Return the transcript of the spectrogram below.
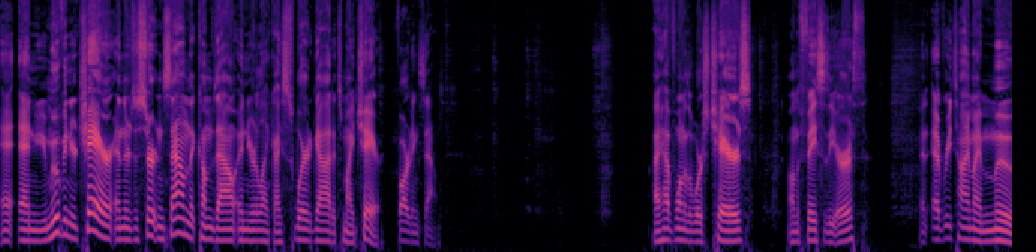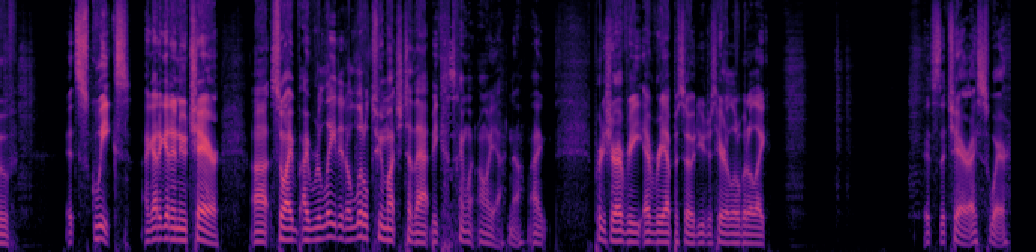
and, and you move in your chair and there's a certain sound that comes out, and you're like, I swear to God, it's my chair. Farting sounds. I have one of the worst chairs on the face of the earth, and every time I move, it squeaks. I got to get a new chair. Uh, so I, I related a little too much to that because I went, oh yeah, no, I pretty sure every every episode you just hear a little bit of like, it's the chair. I swear,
